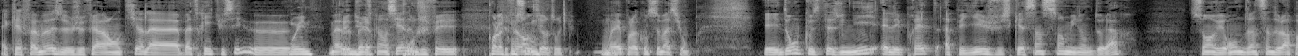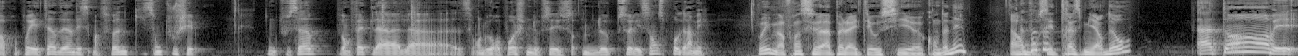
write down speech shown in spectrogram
avec la fameuse je fais ralentir la batterie, tu sais, Oui, ma batterie ancienne, Pour- je fais, pour la je fais ralentir le truc. Ouais, pour la consommation. Et donc aux États-Unis, elle est prête à payer jusqu'à 500 millions de dollars, soit environ 25 dollars par propriétaire d'un des smartphones qui sont touchés. Donc tout ça, en fait, la, la, on lui reproche une obsolescence, une obsolescence programmée. Oui, mais en France, Apple a été aussi euh, condamné à rembourser 13 milliards d'euros. Attends, mais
